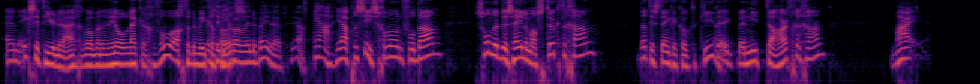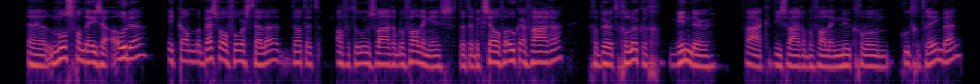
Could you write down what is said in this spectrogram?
En ik zit hier nu eigenlijk wel met een heel lekker gevoel achter de microfoon. Dat je die gewoon in de benen hebt, ja. Ja, ja, precies. Gewoon voldaan. Zonder dus helemaal stuk te gaan. Dat is denk ik ook de key. Ik ben niet te hard gegaan. Maar uh, los van deze ode ik kan me best wel voorstellen dat het af en toe een zware bevalling is. Dat heb ik zelf ook ervaren. Gebeurt gelukkig minder vaak die zware bevalling nu ik gewoon goed getraind ben.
